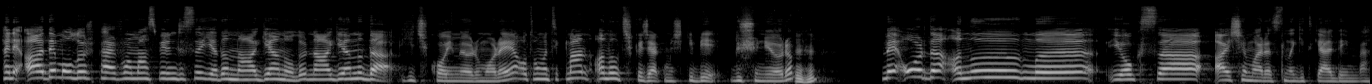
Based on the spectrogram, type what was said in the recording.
Hani Adem olur performans birincisi ya da Nagihan olur. Nagihan'ı da hiç koymuyorum oraya. Otomatikman Anıl çıkacakmış gibi düşünüyorum. Ve orada Anıl mı yoksa Ayşe mi arasında git geldeyim ben.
